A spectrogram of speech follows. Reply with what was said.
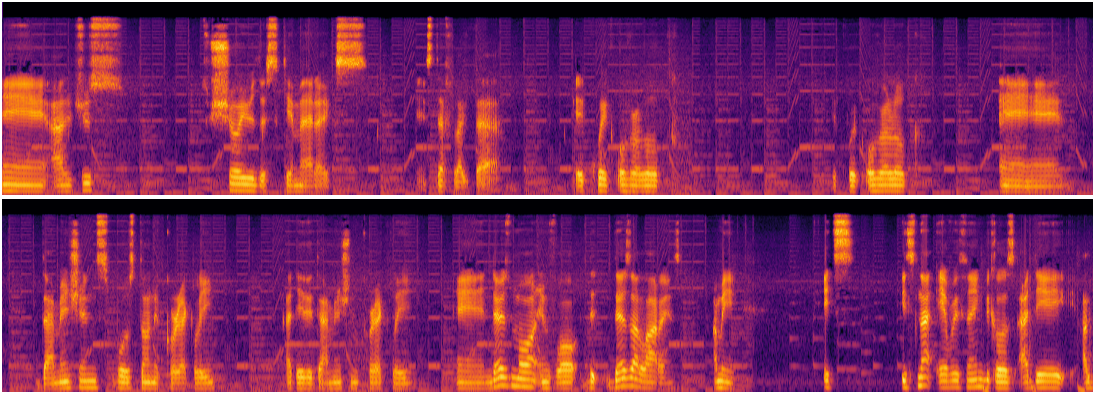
And I'll just show you the schematics and stuff like that. A quick overlook. A quick overlook. And dimensions was done correctly. I did the dimension correctly. And there's more involved there's a lot of I mean it's it's not everything because I did I,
